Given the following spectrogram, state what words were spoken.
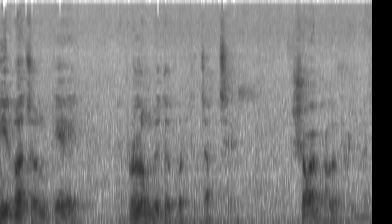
নির্বাচনকে প্রলম্বিত করতে চাচ্ছে। সবাই ভালো থাকবেন।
